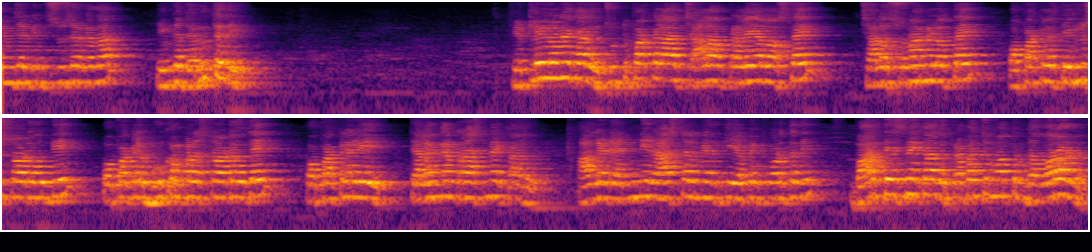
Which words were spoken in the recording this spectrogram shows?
ఏం జరిగింది చూశారు కదా? ఇంకా జరుగుతుంది. ఇట్లీలోనే కాదు చుట్టుపక్కల చాలా ప్రళయాలు వస్తాయి చాలా సునామీలు వస్తాయి. ఓ పక్కన తెగులు స్టార్ట్ అవుద్ది ఓ పక్కన భూకంపాలు స్టార్ట్ అవుతాయి ఓ పక్కన తెలంగాణ రాష్ట్రమే కాదు ఆల్రెడీ అన్ని రాష్ట్రాల మీదకి ఎఫెక్ట్ పడుతుంది. భారతదేశమే కాదు ప్రపంచం మొత్తం ద వరల్డ్.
